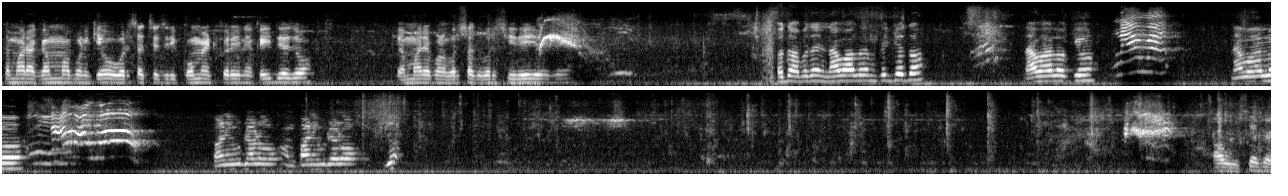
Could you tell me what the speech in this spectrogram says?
તમારા ગામમાં પણ કેવો વરસાદ છે જરી કોમેન્ટ કરીને કહી દેજો કે અમારે પણ વરસાદ વરસી રહ્યો છે. તો આ બધાને નાવા હાલો એમ કહેજો તો. નાવા હાલો કયો. નાવા હાલો. પાણી ઉડાડો આમ પાણી ઉડાડો. જો આવું છે કે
